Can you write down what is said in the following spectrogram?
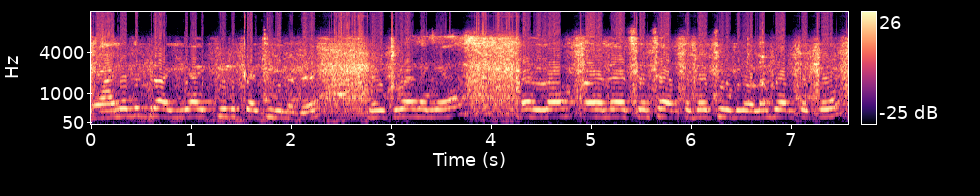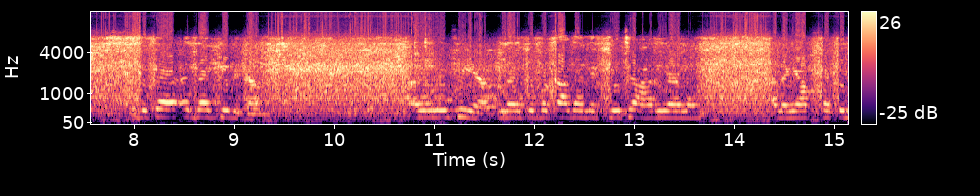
ഞാനത് ഡ്രൈ ആക്കി എടുക്കുക ചെയ്യുന്നത് നിങ്ങൾക്ക് വേണമെങ്കിൽ വെള്ളം അതിന്റെ അച്ഛൻ ചേർത്തിട്ട് ചൂടുവെള്ളം ചേർത്തിട്ട് ഇതൊക്കെ ഇതാക്കി എടുക്കാം. അങ്ങനെ ചെയ്യാം. നമുക്കിപ്പോൾ കടലയ്ക്ക് ചാറിയാലും അല്ലെങ്കിൽ അപ്പത്തിൽ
